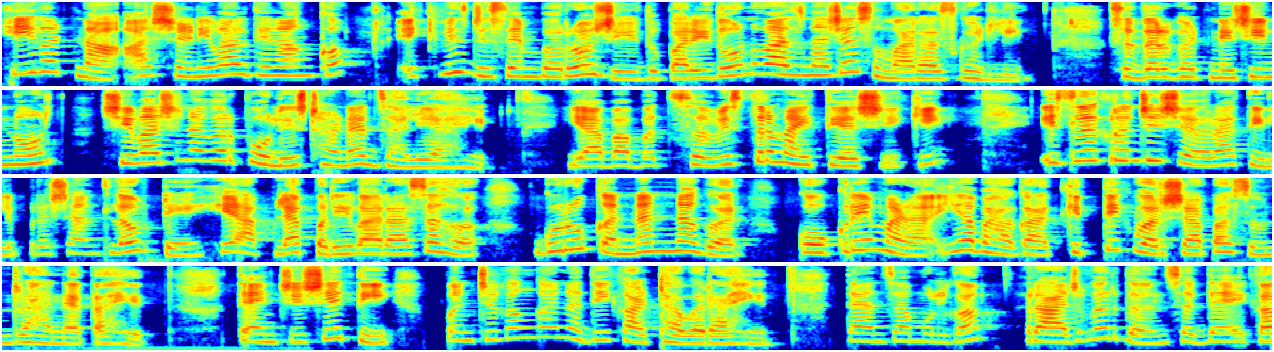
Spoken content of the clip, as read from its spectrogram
ही घटना आज शनिवार दिनांक एकवीस डिसेंबर रोजी दुपारी दोन वाजण्याच्या सुमारास घडली. सदर घटनेची नोंद शिवाजीनगर पोलीस ठाण्यात झाली आहे. याबाबत सविस्तर माहिती अशी की इचलकरंजी शहरातील प्रशांत लवटे हे आपल्या परिवारासह गुरु कन्नन नगर कोकरेमळा या भागात कित्येक वर्षापासून राहण्यात आहेत. त्यांची शेती पंचगंगा नदी काठावर आहे. त्यांचा मुलगा राजवर्धन सध्या एका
